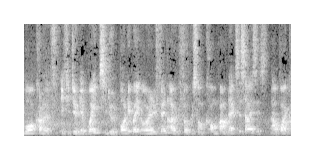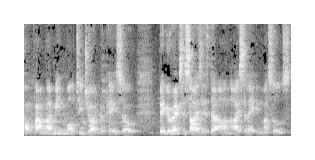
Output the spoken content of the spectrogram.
what kind of, if you're doing it weights, you're doing body weight or anything, I would focus on compound exercises. Now by compound I mean multi-joint, okay? So bigger exercises that aren't isolating muscles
